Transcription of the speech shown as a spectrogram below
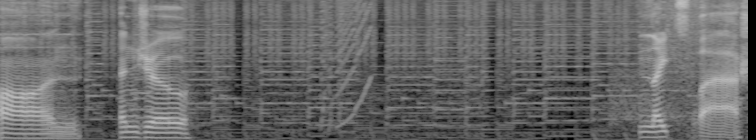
on Enjo. Night Slash.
